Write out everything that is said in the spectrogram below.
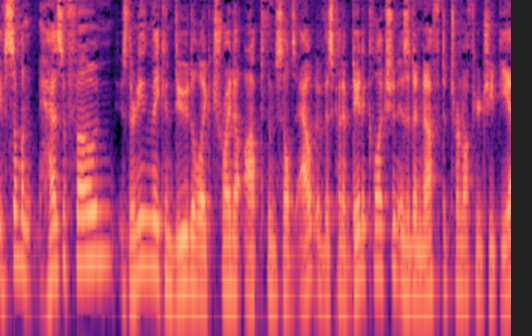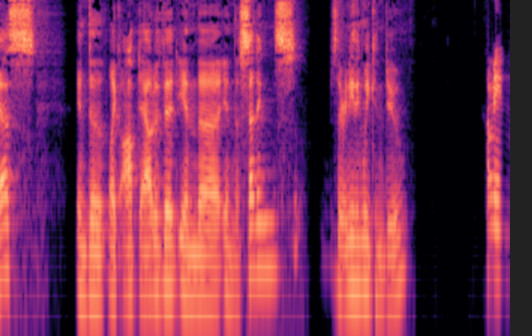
if someone has a phone, is there anything they can do to like try to opt themselves out of this kind of data collection? Is it enough to turn off your GPS and to like opt out of it in the in the settings? Is there anything we can do? I mean,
